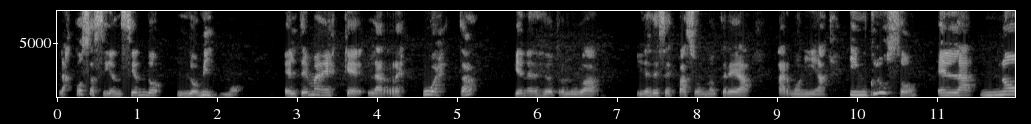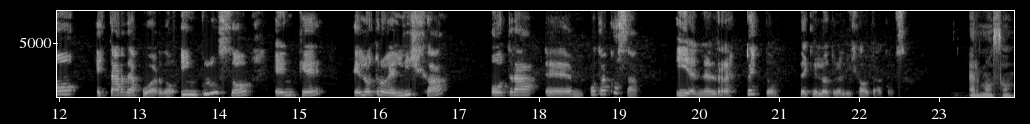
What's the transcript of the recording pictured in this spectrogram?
Las cosas siguen siendo lo mismo. El tema es que la respuesta viene desde otro lugar y desde ese espacio uno crea armonía. Incluso en la no estar de acuerdo, incluso en que el otro elija otra, eh, otra cosa y en el respeto de que el otro elija otra cosa. Hermoso.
